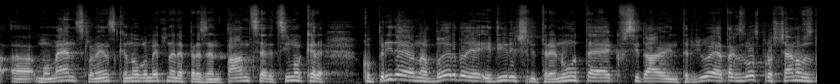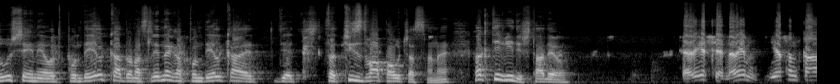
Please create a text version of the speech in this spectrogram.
uh, moment slovenske nogometne reprezentance? Šance, recimo, ker ko pridejo na brdo, je idilični trenutek, vsi dajo intervjuje, tako zelo sproščeno vzdušje in je od ponedeljka do naslednjega ponedeljka čist dva polčasa. Kaj ti vidiš ta del? Ja, res je, ne vem, jaz sem ta,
